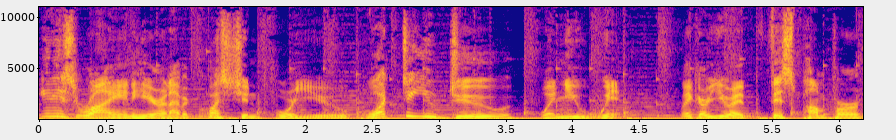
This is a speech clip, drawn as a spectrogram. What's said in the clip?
It is Ryan here, and I have a question for you. What do you do when you win? Like, are you a fist pumper?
